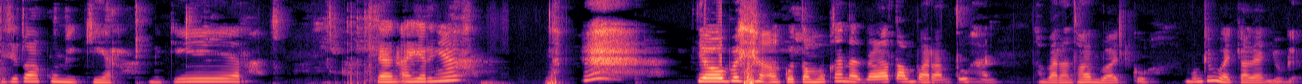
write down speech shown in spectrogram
di situ aku mikir mikir. Dan akhirnya jawaban yang aku temukan adalah tamparan Tuhan. Tamparan Tuhan buatku. Mungkin buat kalian juga.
